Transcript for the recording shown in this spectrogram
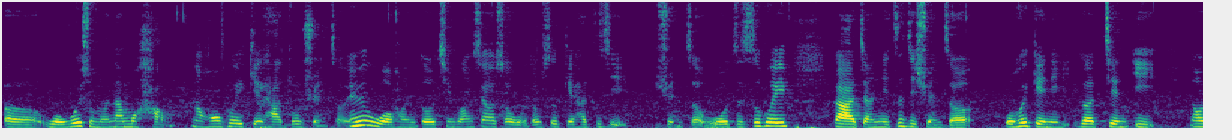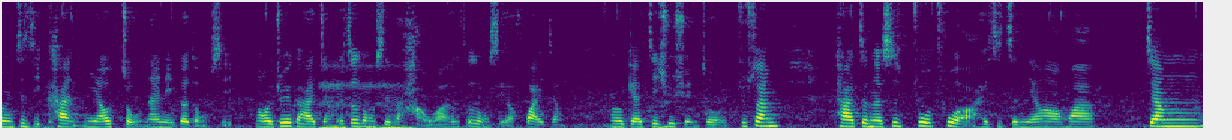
呃，我为什么那么好，然后会给他做选择？因为我很多情况下的时候，我都是给他自己选择，我只是会跟他讲，你自己选择，我会给你一个建议。然后你自己看你要走哪一个东西，然后我就会跟他讲，这东西的好啊，这东西的坏，这样，然后给他继续选择。就算他真的是做错啊，还是怎样的话，这样，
